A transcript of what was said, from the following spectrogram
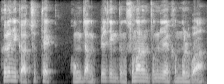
그러니까 주택, 공장, 빌딩 등 수많은 종류의 건물과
